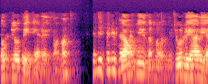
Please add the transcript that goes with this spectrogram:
သုံးမျိုးသိခဲ့တယ်ပေါ့နော်။ကြောင်းပြည့်စုံကျိုးတရားတွေက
